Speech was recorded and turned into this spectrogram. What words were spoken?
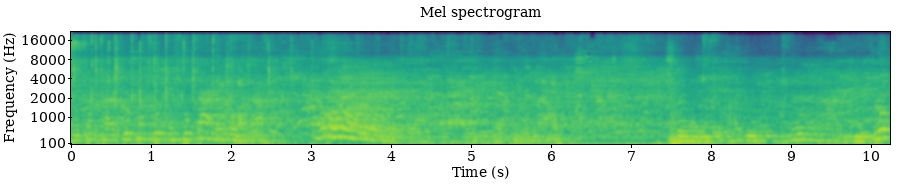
มีท่านชายทุกท่านทุกคนทุกด้านเลยก่อนนะโอ้โหอะไรเกิดขึ้นแล้วโชว์มาให้ดูนู้นนะฮะอยู่ครบ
